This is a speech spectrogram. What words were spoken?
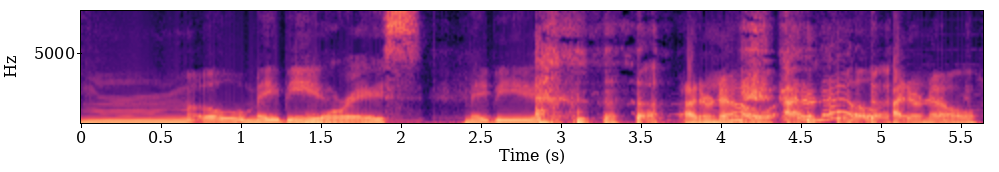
Mm, oh, maybe, Maurice? Maybe. I don't know. I don't know. I don't know.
